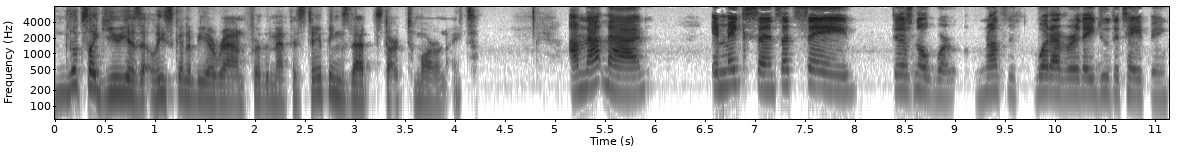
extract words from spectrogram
looks like Yuya is at least going to be around for the Memphis tapings that start tomorrow night. I'm not mad. it makes sense. Let's say there's no work, nothing, whatever. They do the taping.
